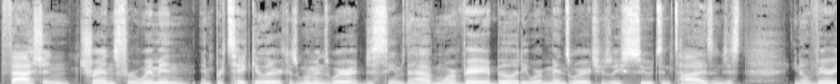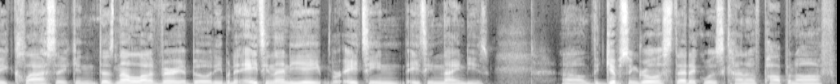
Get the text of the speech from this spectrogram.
Fashion trends for women in particular, because women's wear just seems to have more variability, where men's wear it's usually suits and ties and just, you know, very classic and there's not a lot of variability. But in 1898 or 18, 1890s, uh, the Gibson girl aesthetic was kind of popping off.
